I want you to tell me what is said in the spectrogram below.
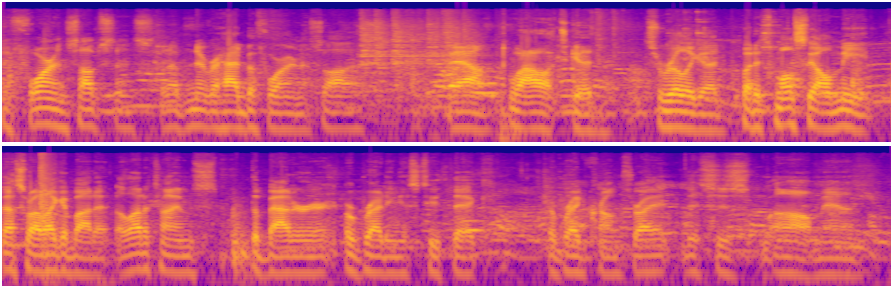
a foreign substance that I've never had before in a sauce. Yeah. Wow, it's good. It's really good, but it's mostly all meat. That's what I like about it. A lot of times the batter or breading is too thick, or breadcrumbs, right? This is. Oh man.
